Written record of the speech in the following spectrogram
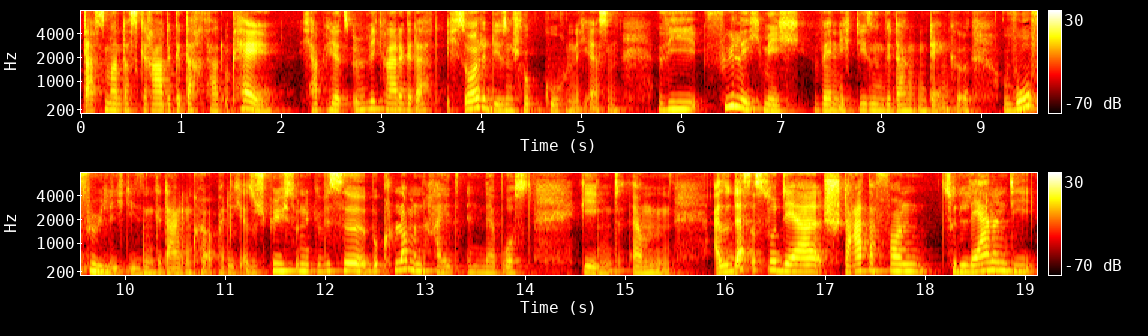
dass man das gerade gedacht hat, okay, ich habe jetzt irgendwie gerade gedacht, ich sollte diesen Schokokuchen nicht essen. Wie fühle ich mich, wenn ich diesen Gedanken denke? Wo fühle ich diesen Gedanken körperlich? Also spüre ich so eine gewisse Beklommenheit in der Brustgegend. Ähm, also das ist so der Start davon, zu lernen, die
